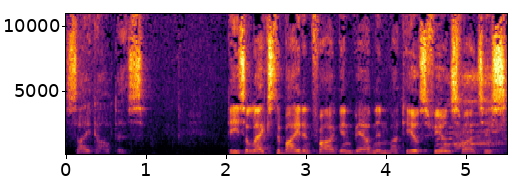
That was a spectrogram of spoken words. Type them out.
Zeitalters. Diese letzten beiden Fragen werden in Matthäus 24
